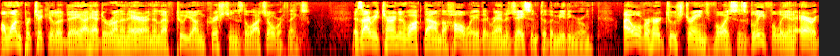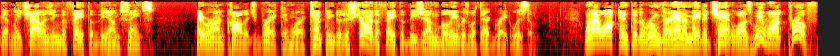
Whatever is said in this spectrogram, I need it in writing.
On one particular day, I had to run an errand and left two young Christians to watch over things. As I returned and walked down the hallway that ran adjacent to the meeting room, I overheard two strange voices gleefully and arrogantly challenging the faith of the young saints. They were on college break and were attempting to destroy the faith of these young believers with their great wisdom. When I walked into the room, their animated chant was, We want proof!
